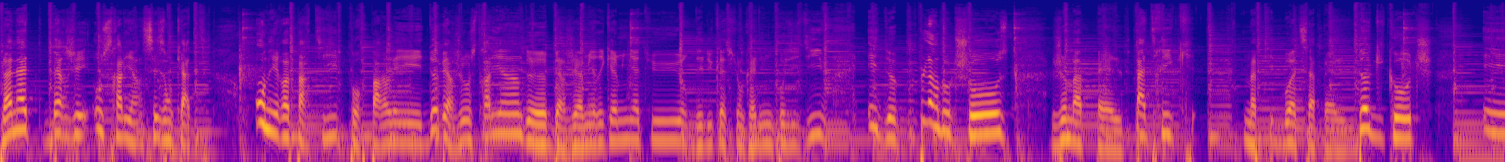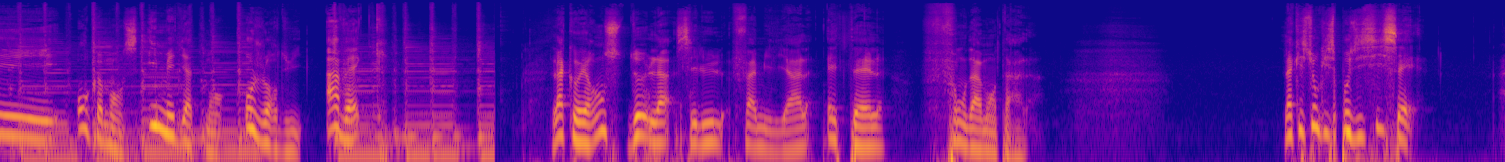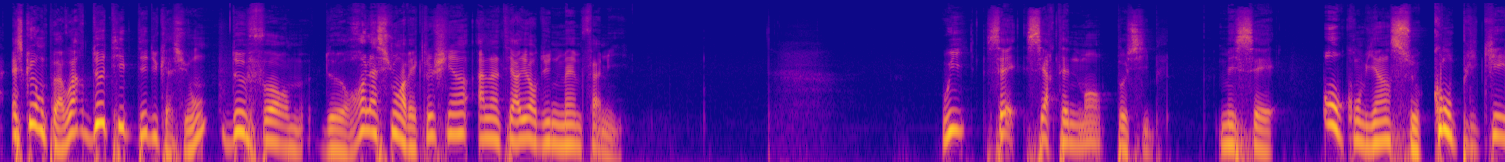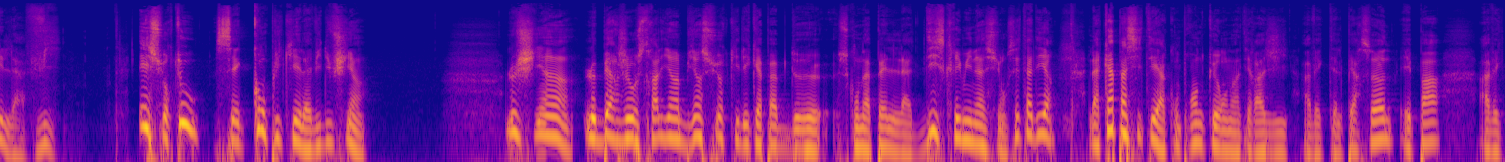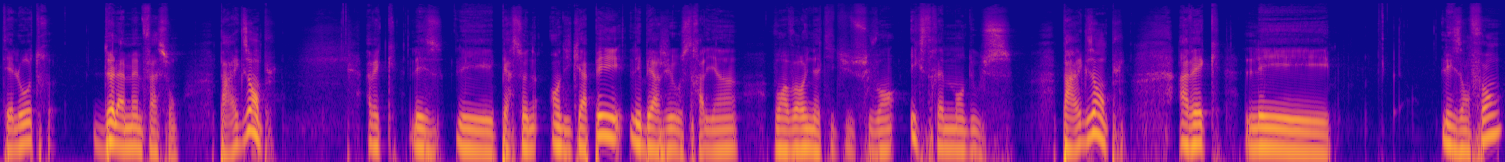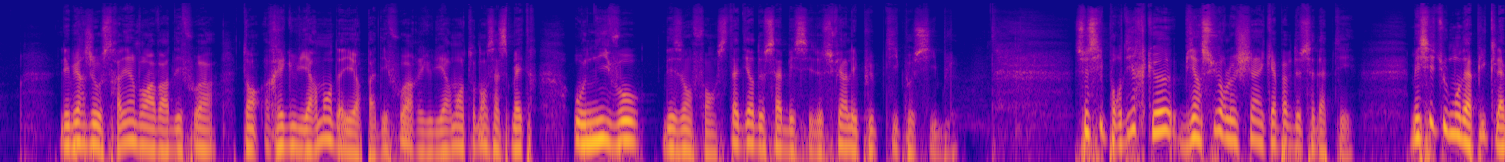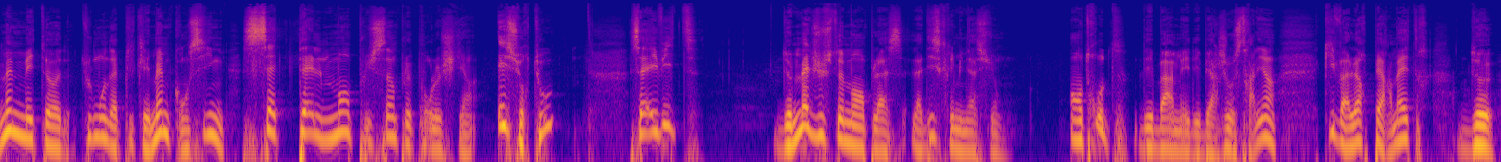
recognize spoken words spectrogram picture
Planète Berger Australien, saison 4. On est reparti pour parler de berger australien, de berger américain miniature, d'éducation canine positive et de plein d'autres choses. Je m'appelle Patrick, ma petite boîte s'appelle Doggy Coach et on commence immédiatement aujourd'hui avec la cohérence de la cellule familiale est-elle fondamentale? La question qui se pose ici c'est est-ce qu'on peut avoir deux types d'éducation, deux formes de relation avec le chien à l'intérieur d'une même famille? Oui, c'est certainement possible, mais c'est ô combien se compliquer la vie. Et surtout, c'est compliquer la vie du chien. Le chien, le berger australien, bien sûr qu'il est capable de ce qu'on appelle la discrimination, c'est-à-dire la capacité à comprendre qu'on interagit avec telle personne et pas avec telle autre de la même façon. Par exemple, avec les, personnes handicapées, les bergers australiens vont avoir une attitude souvent extrêmement douce. Par exemple, avec les enfants, les bergers australiens vont avoir des fois, tant régulièrement d'ailleurs, pas des fois, régulièrement tendance à se mettre au niveau des enfants, c'est-à-dire de s'abaisser, de se faire les plus petits possibles. Ceci pour dire que, bien sûr, le chien est capable de s'adapter. Mais si tout le monde applique la même méthode, tout le monde applique les mêmes consignes, c'est tellement plus simple pour le chien. Et surtout, ça évite de mettre justement en place la discrimination, entre autres des BAM et des bergers australiens, qui va leur permettre de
